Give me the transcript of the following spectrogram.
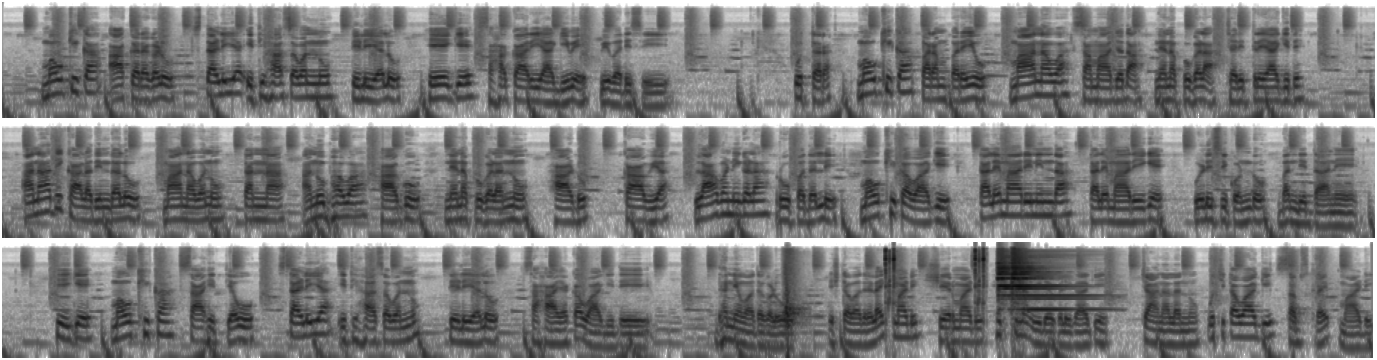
ಮೌಖಿಕ ಆಕರಗಳು ಸ್ಥಳೀಯ ಇತಿಹಾಸವನ್ನು ತಿಳಿಯಲು ಹೇಗೆ ಸಹಕಾರಿಯಾಗಿವೆ ವಿವರಿಸಿ. ಉತ್ತರ. ಮೌಖಿಕ ಪರಂಪರೆಯು ಮಾನವ ಸಮಾಜದ ನೆನಪುಗಳ ಚರಿತ್ರೆಯಾಗಿದೆ. ಅನಾದಿ ಕಾಲದಿಂದಲೂ ಮಾನವನು ತನ್ನ ಅನುಭವ ಹಾಗೂ ನೆನಪುಗಳನ್ನು ಹಾಡು, ಕಾವ್ಯ, ಲಾವಣಿಗಳ ರೂಪದಲ್ಲಿ ಮೌಖಿಕವಾಗಿ ತಲೆಮಾರಿನಿಂದ ತಲೆಮಾರಿಗೆ ಉಳಿಸಿಕೊಂಡು ಬಂದಿದ್ದಾನೆ. ಹೀಗೆ ಮೌಖಿಕ ಸಾಹಿತ್ಯವು ಸ್ಥಳೀಯ ಇತಿಹಾಸವನ್ನು ತಿಳಿಯಲು ಸಹಾಯಕವಾಗಿದೆ. ಧನ್ಯವಾದಗಳು. ಇಷ್ಟವಾದರೆ ಲೈಕ್ ಮಾಡಿ, ಶೇರ್ ಮಾಡಿ. ಹೆಚ್ಚಿನ ವಿಡಿಯೋಗಳಿಗಾಗಿ ಚಾನಲನ್ನು ಉಚಿತವಾಗಿ ಸಬ್ಸ್ಕ್ರೈಬ್ ಮಾಡಿ.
